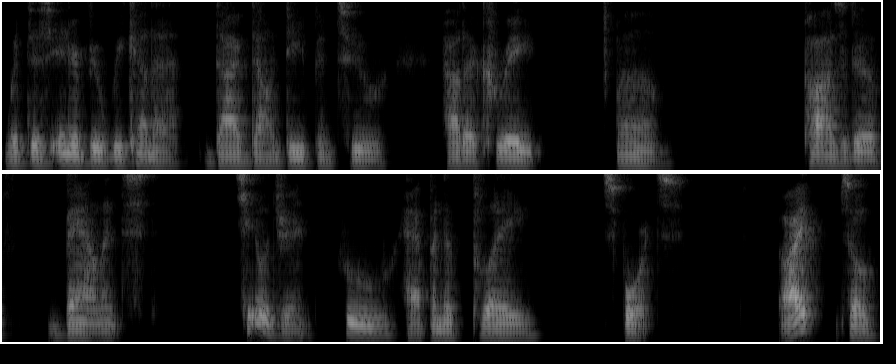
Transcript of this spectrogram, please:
with this interview, we kind of dive down deep into how to create um, positive, balanced children who happen to play sports. All right. So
